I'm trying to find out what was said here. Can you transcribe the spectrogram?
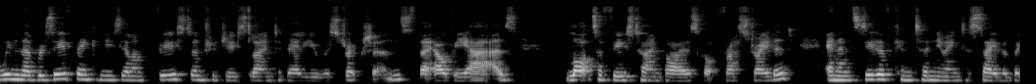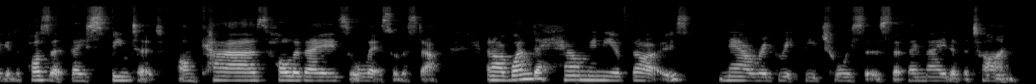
when the Reserve Bank of New Zealand first introduced loan to value restrictions, the LVRs, lots of first home buyers got frustrated. And instead of continuing to save a bigger deposit, they spent it on cars, holidays, all that sort of stuff. And I wonder how many of those now regret their choices that they made at the time.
